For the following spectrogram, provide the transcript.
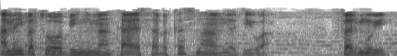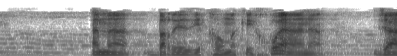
ئەمەی بە تۆوە بینیمان تا ئێستا بە کەسمان و نەدیوە فەرمووی ئەمە بەڕێزی قەومەکەی خۆیانە جا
